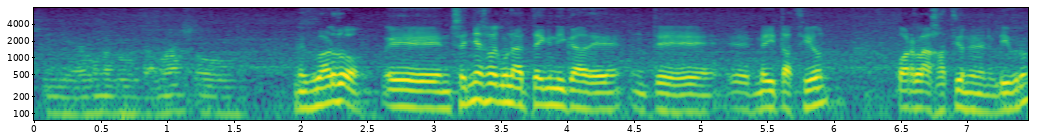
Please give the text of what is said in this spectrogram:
Si alguna pregunta más o... Eduardo, eh, ¿enseñas alguna técnica de, de eh, meditación? por relajación en el libro?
